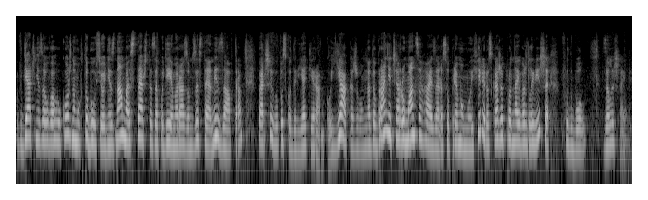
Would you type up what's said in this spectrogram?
Вдячні за увагу кожному, хто був сьогодні з нами. Стежте за подіями разом з СТН і завтра. Перший випуск о 9 ранку. Я кажу вам на добраніч, а Роман Сагай зараз у прямому ефірі розкаже про найважливіше футбол. Залишайтесь.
